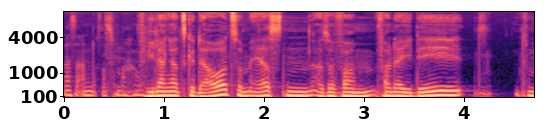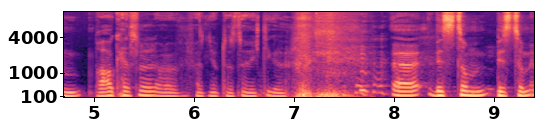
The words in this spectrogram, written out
was anderes machen. Wie lange hat es gedauert zum ersten, also vom, von der Idee zum Braukessel, oder ich weiß nicht, ob das der richtige, äh, bis, zum, bis, zum,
